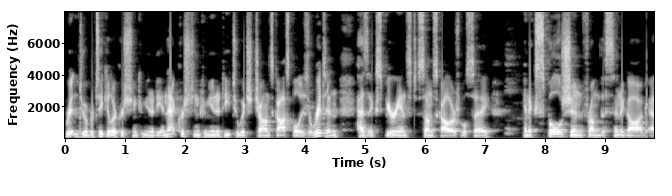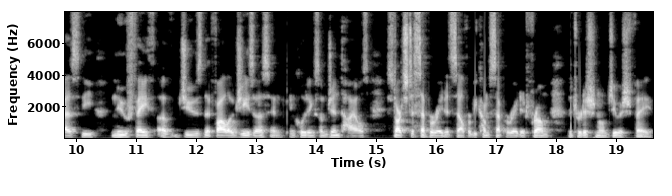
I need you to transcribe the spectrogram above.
written to a particular Christian community. And that Christian community to which John's gospel is written has experienced, some scholars will say, an expulsion from the synagogue as the new faith of Jews that follow Jesus, and including some Gentiles, starts to separate itself or become separated from the traditional Jewish faith.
